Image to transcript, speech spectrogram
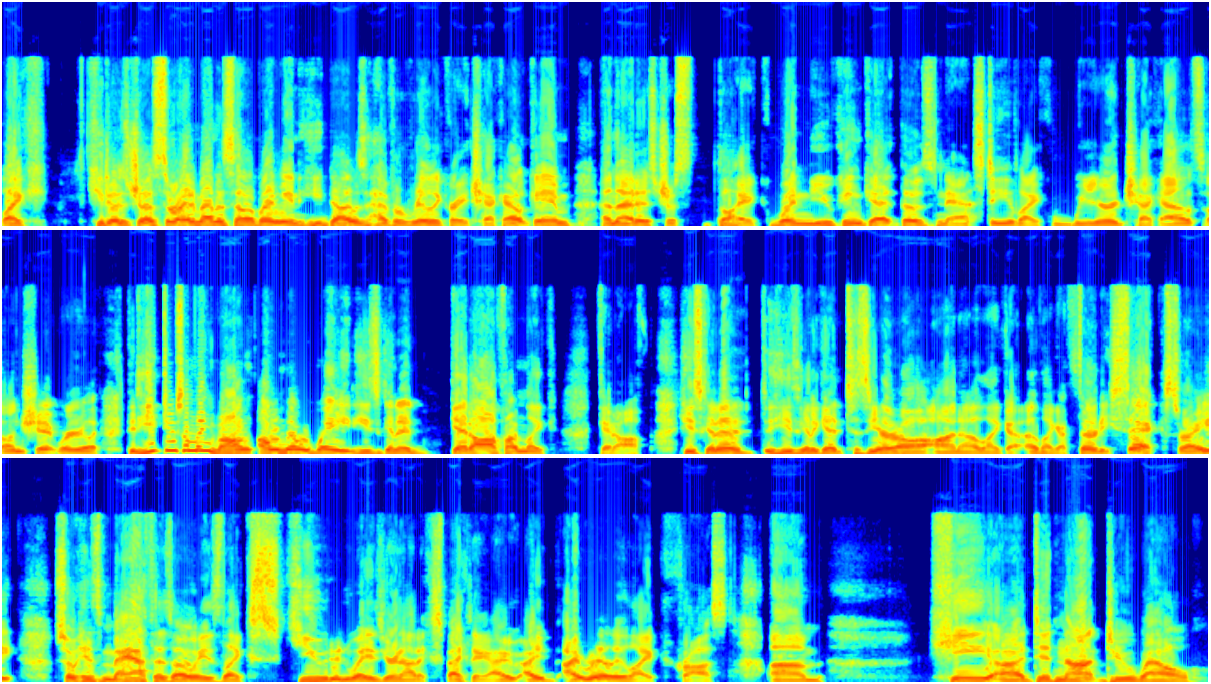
Like he does just the right amount of celebrating, and he does have a really great checkout game. And that is just like when you can get those nasty, like weird checkouts on shit where you're like, did he do something wrong? Oh no, wait, he's gonna get off on like get off. He's gonna he's gonna get to zero on a like a like a 36, right? So his math is always like skewed in ways you're not expecting. I I, I really like Cross. Um, he uh, did not do well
